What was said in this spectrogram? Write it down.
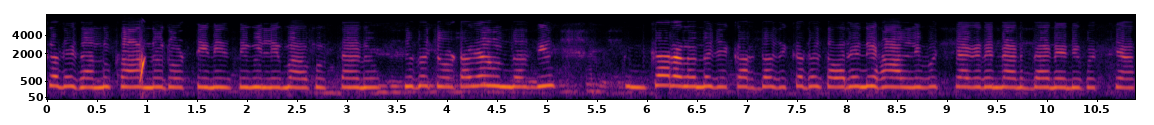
ਕਦੇ ਸਾਨੂੰ ਖਾਣ ਨੂੰ ਰੋਟੀ ਨਹੀਂ ਸੀ ਮਿਲੀ ਮਾਂ ਪੁੱਤਾਂ ਨੂੰ। ਜਦੋਂ ਛੋਟਾ ਜਿਹਾ ਹੁੰਦਾ ਸੀ ਘਰ ਵਾਲਾ ਨਸ਼ੇ ਕਰਦਾ ਸੀ ਕਦੇ ਸਹੁਰੇ ਨੇ ਹਾਲ ਨਹੀਂ ਪੁੱਛਿਆ ਕਦੇ ਨਣਦਾਂ ਨੇ ਨਹੀਂ ਪੁੱਛਿਆ।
